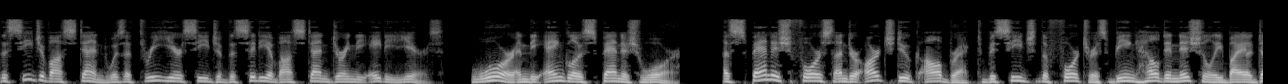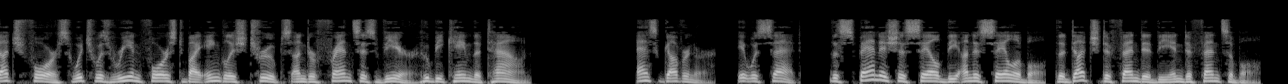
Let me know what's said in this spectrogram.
The Siege of Ostend was a three-year siege of the city of Ostend during the Eighty Years' War and the Anglo-Spanish War. A Spanish force under Archduke Albrecht besieged the fortress being held initially by a Dutch force which was reinforced by English troops under Francis Vere who became the town's governor. It was said, "...the Spanish assailed the unassailable, the Dutch defended the indefensible."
